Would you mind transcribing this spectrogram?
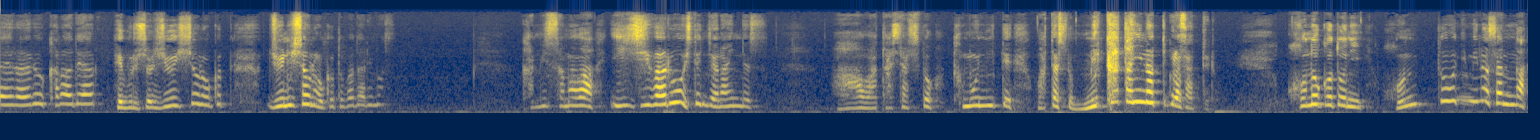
えられるからである。ヘブル書11章の12章の言葉であります。神様は意地悪をしてんじゃないんです。ああ私たちと共にいて私と味方になってくださってる。このことに本当に皆さんが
